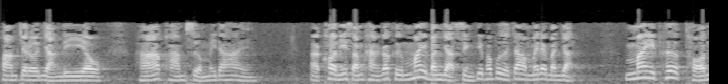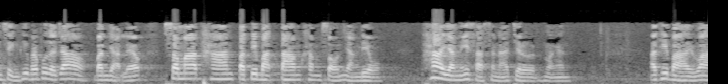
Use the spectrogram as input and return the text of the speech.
ความเจริญอย่างเดียว หาความเสื่อมไม่ได้ ข้อนี้สำคัญก็คือไม่บัญญัติสิ่งที่พระพุทธเจ้าไม่ได้บัญญัติ ไม่เพิกถอนสิ่งที่พระพุทธเจ้าบัญญัติแล้ว สมาทานปฏิบัติตามคำสอนอย่างเดียว ถ้าอย่างนี้ศาสนาเจริญเหมือนกันอธิบายว่า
